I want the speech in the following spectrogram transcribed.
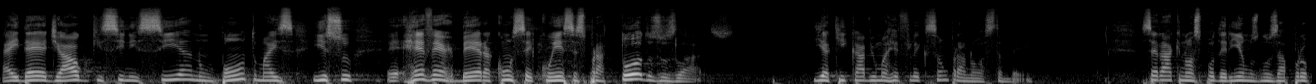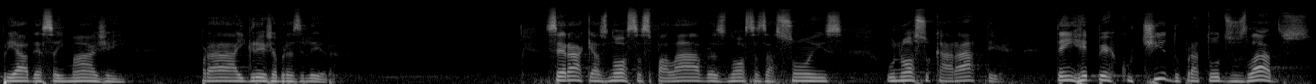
É a ideia de algo que se inicia num ponto, mas isso é, reverbera consequências para todos os lados. E aqui cabe uma reflexão para nós também. Será que nós poderíamos nos apropriar dessa imagem para a igreja brasileira? Será que as nossas palavras, nossas ações, o nosso caráter tem repercutido para todos os lados?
